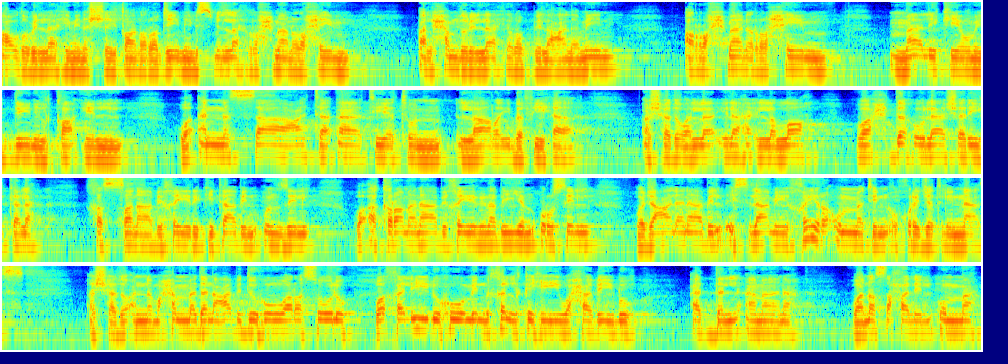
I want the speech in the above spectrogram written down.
أعوذ بالله من الشيطان الرجيم. بسم الله الرحمن الرحيم. الحمد لله رب العالمين. الرحمن الرحيم. مالك يوم الدين القائل. وأن الساعة آتية لا ريب فيها. أشهد أن لا إله إلا الله وحده لا شريك له. خصنا بخير كتاب أنزل. وأكرمنا بخير نبي أرسل. وجعلنا بالإسلام خير أمة أخرجت للناس. أشهد أن محمدا عبده ورسوله وخليله من خلقه وحبيبه أدى الأمانة ونصح للأمة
